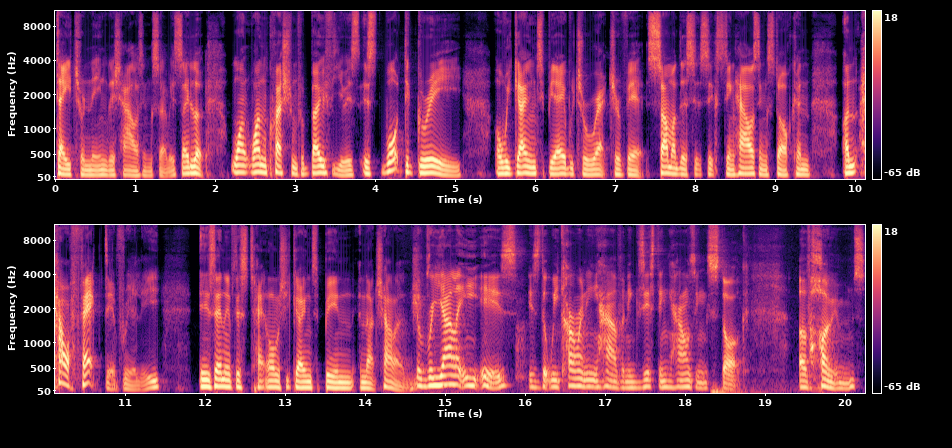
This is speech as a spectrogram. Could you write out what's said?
data in the English Housing Survey. So, look, one one question for both of you is is what degree are we going to be able to retrofit some of this existing housing stock, and and how effective really is any of this technology going to be in, in that challenge? The reality is is that we currently have an existing housing stock of homes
